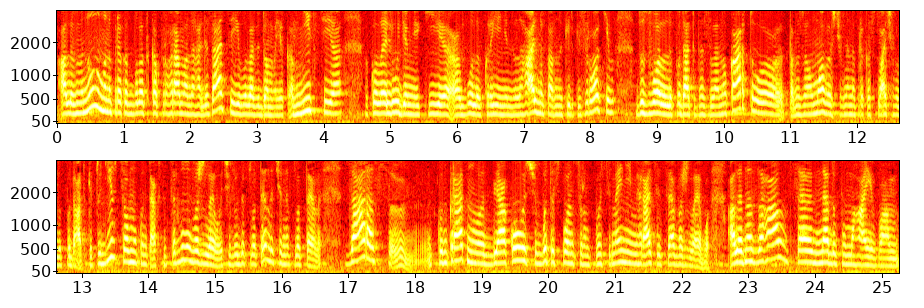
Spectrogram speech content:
Але в минулому, наприклад, була така програма легалізації, була відома як амністія, коли людям, які е, були в країні нелегально, спеціальну певну кількість років, дозволили подати на зелену карту там за умови, що вони, наприклад, сплачували податки. Тоді в цьому контексті це було важливо, чи люди платили, чи не платили. Зараз е, конкретно для когось, щоб бути спонсором по сімейній імміграції, це важливо. Але на загал це не допомагає вам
